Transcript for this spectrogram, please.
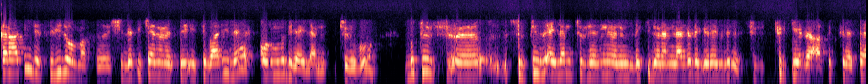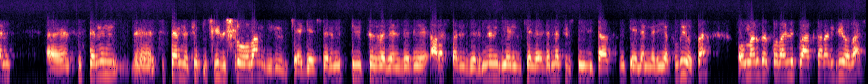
kanaatimce sivil olması, şiddet içermemesi itibariyle olumlu bir eylem türü bu. Bu tür e, sürpriz eylem türlerini önümüzdeki dönemlerde de görebiliriz. Türkiye'de artık küresel e, sistemin e, sistemle çok içli dışlı olan bir ülke. Gençlerimiz Twitter ve benzeri araçlar üzerinden diğer ülkelerde ne tür sivil itaatsizlik eylemleri yapılıyorsa onları da kolaylıkla aktarabiliyorlar.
